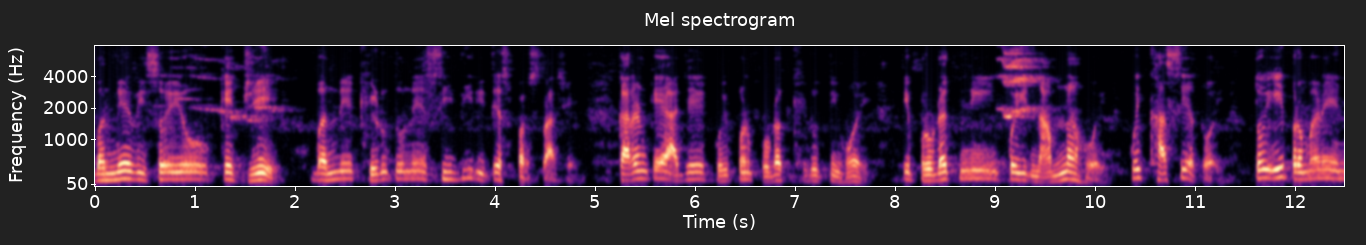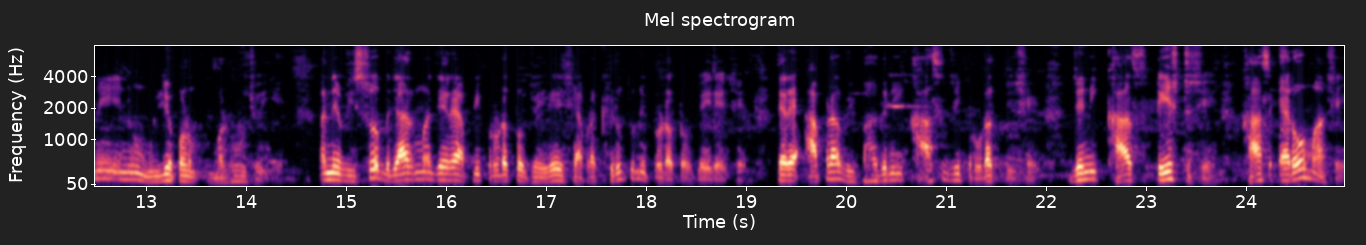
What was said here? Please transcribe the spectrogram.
બંને વિષયો કે જે બંને ખેડૂતોને સીધી રીતે સ્પર્શતા છે. કારણ કે આજે કોઈ પણ પ્રોડક્ટ ખેડૂતની હોય, એ પ્રોડક્ટની કોઈ નામના હોય, કોઈ ખાસિયત હોય, તો એ પ્રમાણે એને એનું મૂલ્ય પણ મળવું જોઈએ. અને વિશ્વ બજારમાં જ્યારે આપણી પ્રોડક્ટો જઈ રહી છે, આપણા ખેડૂતોની પ્રોડક્ટો જઈ રહી છે, ત્યારે આપણા વિભાગની ખાસ જે પ્રોડક્ટ છે, જેની ખાસ ટેસ્ટ છે, ખાસ એરોમા છે,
